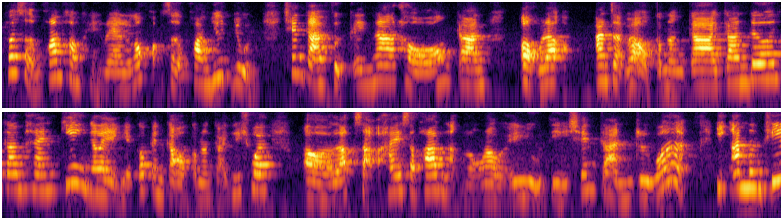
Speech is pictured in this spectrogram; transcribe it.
เพื่อเสริมความความแข็งแรงแล้วก็เสริมความยืดหยุ่น เช่นการฝึกเกรงหน้าท้อง การออกเวลา อันจัดว่าออกกำลังกาย การเดิน การแพลงกิ้งอะไรอย่างเงี้ย ก็เป็นการออกกำลังกายที่ช่วยรักษาให้สภาพหลังของเราอยู่ดี เช่นกัน หรือว่าอีกอันนึงที่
